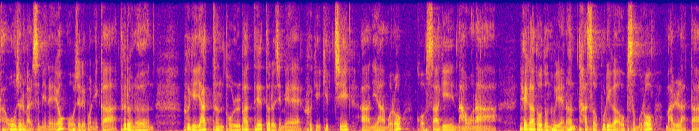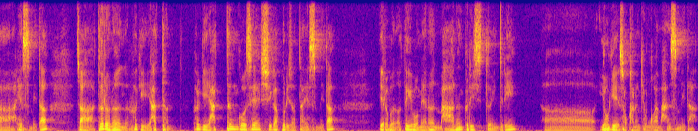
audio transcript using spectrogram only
아, 5절 말씀이네요. 5절에 보니까 들어는 흙이 얕은 돌밭에 떨어짐에 흙이 깊지 아니하므로 곧 싹이 나오나 해가 돋은 후에는 타서 뿌리가 없으므로 말랐다 했습니다. 자, 들어는 흙이 얕은 흙이 얕은 곳에 씨가 뿌려졌다 했습니다. 여러분 어떻게 보면은 많은 그리스도인들이 어, 여기에 속하는 경우가 많습니다.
